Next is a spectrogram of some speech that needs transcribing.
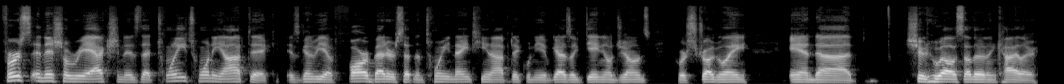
first initial reaction is that 2020 optic is going to be a far better set than 2019 optic when you have guys like Daniel Jones who are struggling and uh shoot who else other than Kyler?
